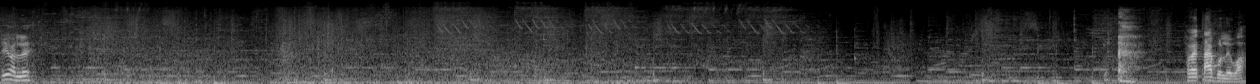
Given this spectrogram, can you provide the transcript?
นี่ก่อนเลยทำไมตายหมดเลยวะ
